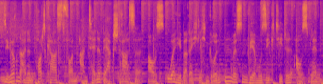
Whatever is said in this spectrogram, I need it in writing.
Sie hören einen Podcast von Antenne Bergstraße. Aus urheberrechtlichen Gründen müssen wir Musiktitel ausblenden.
